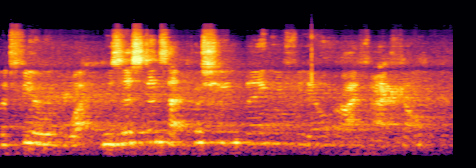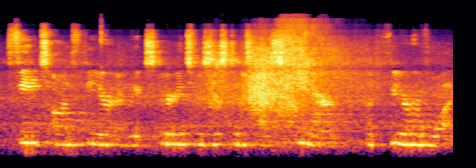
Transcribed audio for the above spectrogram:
But fear of what? Resistance, that pushing thing you feel, or I, I felt, feeds on fear, and we experience resistance as fear. But fear of what?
